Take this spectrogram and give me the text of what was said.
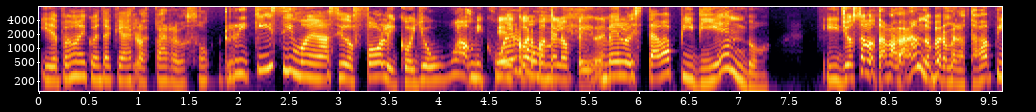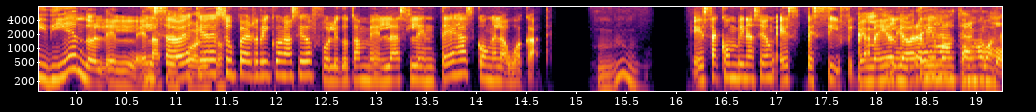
Y después me di cuenta que los espárragos son riquísimos en ácido fólico. Y yo, wow, mi cuerpo, cuerpo te lo pide. Me lo estaba pidiendo. Y yo se lo estaba dando, pero me lo estaba pidiendo el, el, el y ácido sabes que es súper rico en ácido fólico también, las lentejas con el aguacate. Uh. Esa combinación específica. Me imagino que ahora mismo están con como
